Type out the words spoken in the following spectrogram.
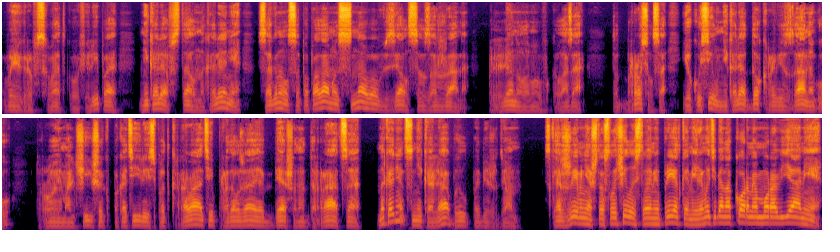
Выиграв схватку у Филиппа, Николя встал на колени, согнулся пополам и снова взялся за Жана. Плюнул ему в глаза. Тот бросился и укусил Николя до крови за ногу. Трое мальчишек покатились под кровати, продолжая бешено драться. Наконец Николя был побежден. «Скажи мне, что случилось с твоими предками, или мы тебя накормим муравьями!»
